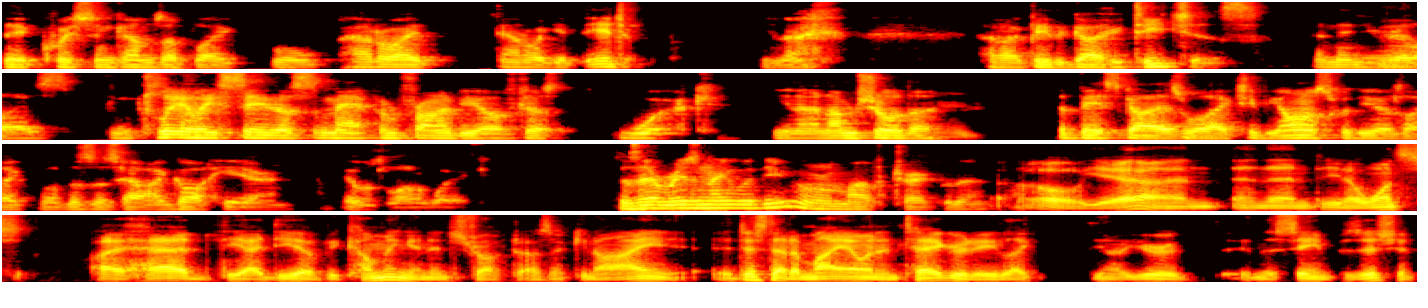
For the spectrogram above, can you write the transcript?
the question comes up like, well, how do I, how do I get their job? You know, how do I be the guy who teaches? And then you yeah. realize you can clearly see this map in front of you of just work, you know, and I'm sure the, mm. the best guys will actually be honest with you as like, well, this is how I got here. And it was a lot of work. Does that resonate with you, or am I off track with that? Oh yeah, and and then you know once I had the idea of becoming an instructor, I was like, you know, I just out of my own integrity, like you know, you're in the same position.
